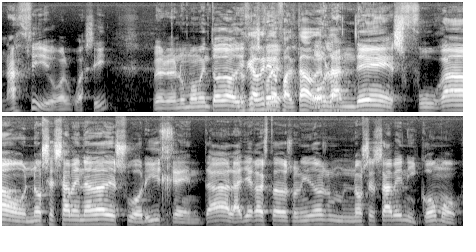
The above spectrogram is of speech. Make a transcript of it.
nazi o algo así. Pero en un momento dado dices, habría faltado, holandés, fugado, no se sabe nada de su origen, tal, ha llegado a Estados Unidos, no se sabe ni cómo.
